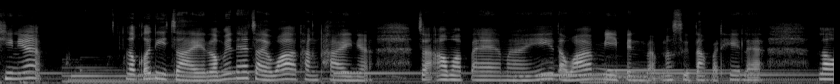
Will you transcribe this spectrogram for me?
ทีเนี้ยเราก็ดีใจ เราไม่แน่ใจว่าทางไทยเนี่ยจะเอามาแปลไหม แต่ว่ามีเป็นแบบหนังสือต่างประเทศแล้ว เรา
